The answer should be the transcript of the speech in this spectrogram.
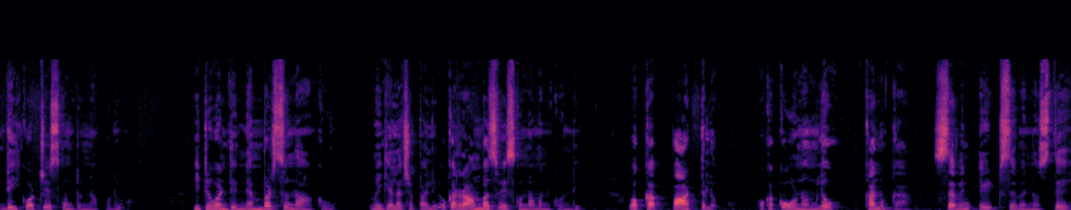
డీకోడ్ చేసుకుంటున్నప్పుడు ఇటువంటి నెంబర్స్ నాకు మీకు ఎలా చెప్పాలి? ఒక రాంబస్ వేసుకున్నాం అనుకోండి ఒక పార్ట్లో ఒక కోణంలో కనుక సెవెన్ ఎయిట్ సెవెన్ వస్తే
